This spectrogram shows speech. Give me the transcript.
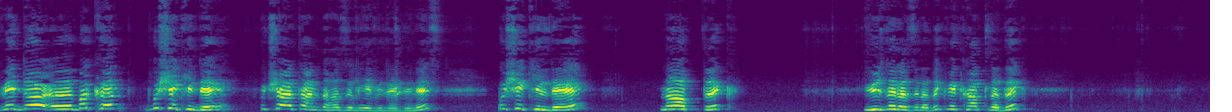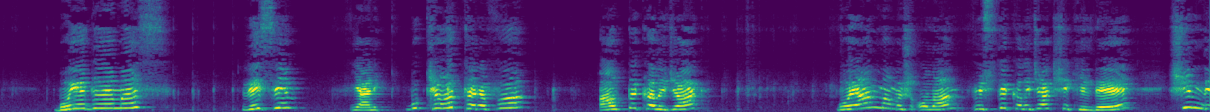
Ve e, bakın bu şekilde üçer tane de hazırlayabilirdiniz. Bu şekilde ne yaptık? Yüzler hazırladık ve katladık. Boyadığımız resim yani bu kağıt tarafı altta kalacak. Boyanmamış olan üstte kalacak şekilde şimdi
